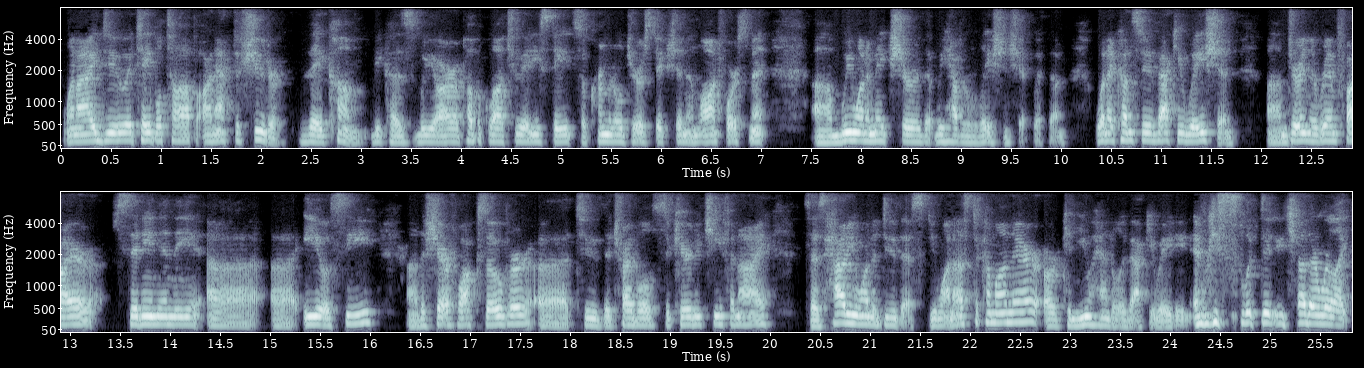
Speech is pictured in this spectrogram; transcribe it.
When I do a tabletop on active shooter, they come because we are a public law 280 state, so criminal jurisdiction and law enforcement. Um, we want to make sure that we have a relationship with them. When it comes to evacuation, um, during the rim fire, sitting in the uh, uh, EOC, uh, the sheriff walks over uh, to the tribal security chief and I, says, How do you want to do this? Do you want us to come on there or can you handle evacuating? And we looked at each other and we're like,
